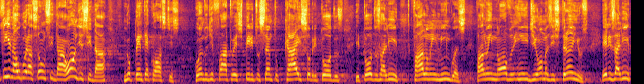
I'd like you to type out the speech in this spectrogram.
que inauguração se dá? Onde se dá? No Pentecostes, quando de fato o Espírito Santo cai sobre todos e todos ali falam em línguas, falam em novos em idiomas estranhos, eles ali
